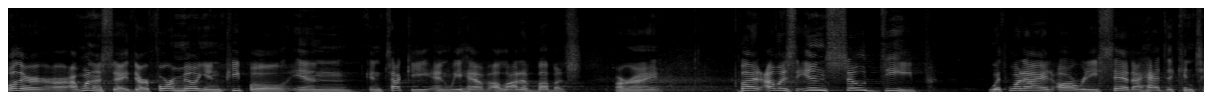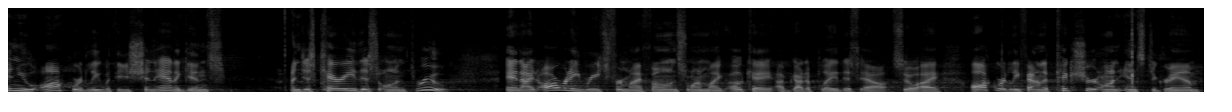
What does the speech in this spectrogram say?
Well, there are, I want to say there are four million people in Kentucky, and we have a lot of Bubbas, all right? But I was in so deep with what I had already said, I had to continue awkwardly with these shenanigans and just carry this on through. And I'd already reached for my phone, so I'm like, okay, I've got to play this out. So I awkwardly found a picture on Instagram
